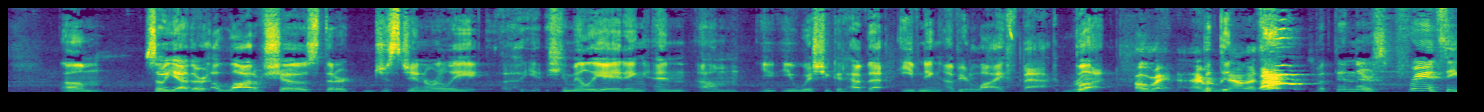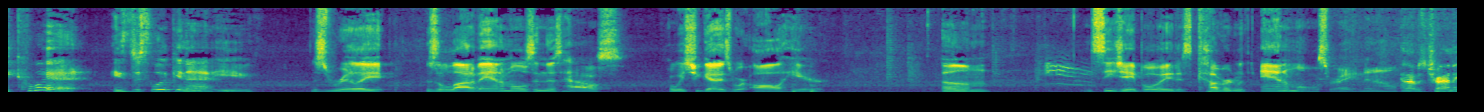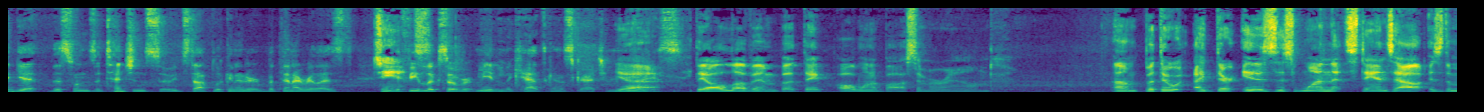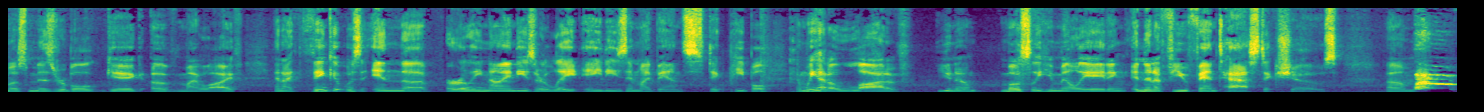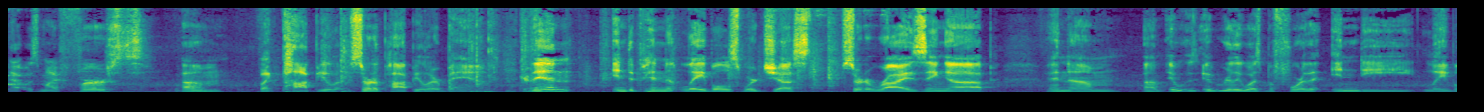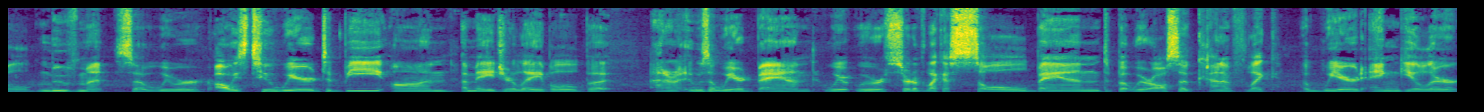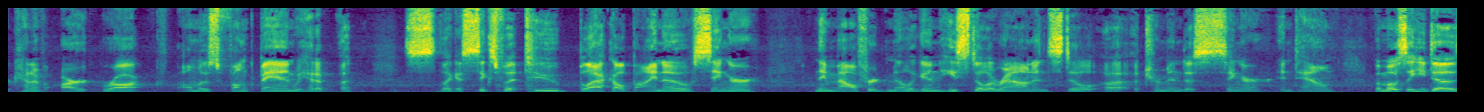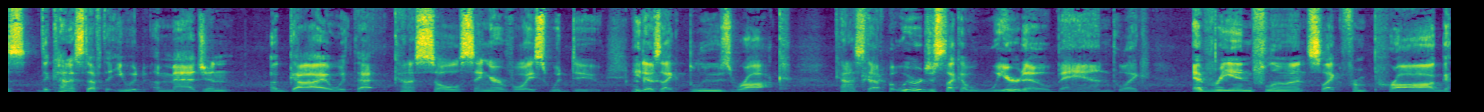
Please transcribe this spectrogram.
Um, so yeah, there are a lot of shows that are just generally uh, humiliating, and um, you, you wish you could have that evening of your life back. But Oh right. I remember now that's but then there's Francie. Quit. He's just looking at you. This is really there's a lot of animals in this house. I wish you guys were all here. Um, and CJ Boyd is covered with animals right now. and I was trying to get this one's attention so he'd stop looking at her, but then I realized Chance. if he looks over at me then the cat's gonna scratch him the Yeah, face. they all love him, but they all want to boss him around. Um, but there, I, there is this one that stands out as the most miserable gig of my life, and I think it was in the early '90s or late '80s in my band Stick People, and we had a lot of, you know, mostly humiliating, and then a few fantastic shows. Um, that was my first, um, like popular, sort of popular band. Okay. Then independent labels were just sort of rising up, and um, it was it really was before the indie label movement. So we were always too weird to be on a major label, but I don't know. It was a weird band. We we were sort of like a soul band, but we were also kind of like a weird angular kind of art rock, almost funk band. We had a like a six foot two black albino singer named Malford Milligan. He's still around and still uh, a tremendous singer in town. But mostly he does the kind of stuff that you would imagine a guy with that kind of soul singer voice would do. He does like blues rock kind of stuff. But we were just like a weirdo band, like every influence, like from prog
